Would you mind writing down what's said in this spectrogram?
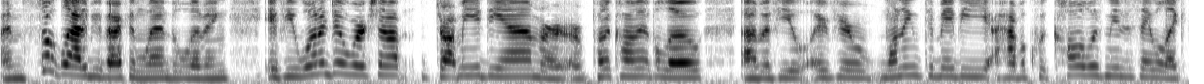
I'm so glad to be back in the land of living. If you want to do a workshop, drop me a DM or, or put a comment below. Um, if you if you're wanting to maybe have a quick call with me to say, well, like,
